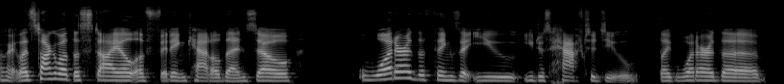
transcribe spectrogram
Okay, let's talk about the style of fitting cattle then. So, what are the things that you you just have to do? Like what are the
